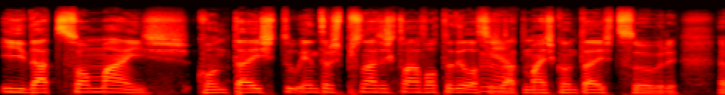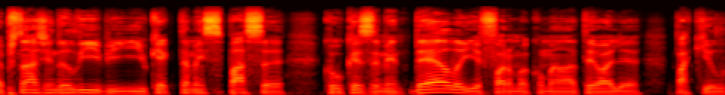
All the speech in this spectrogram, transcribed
e dá-te só mais contexto entre as personagens que estão à volta dele. Ou seja, Yeah. dá-te mais contexto sobre a personagem da Libby e o que é que também se passa com o casamento dela e a forma como ela até olha para aquilo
